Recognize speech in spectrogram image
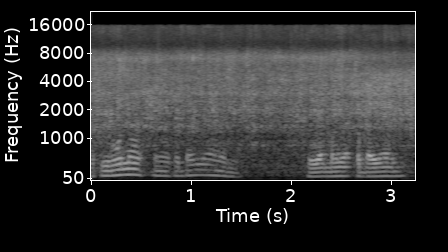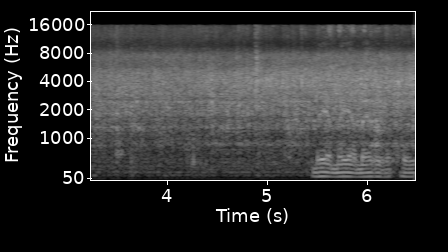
pati muna mga kabayan. Kaya maya kabayan. Maya maya mayroon akong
